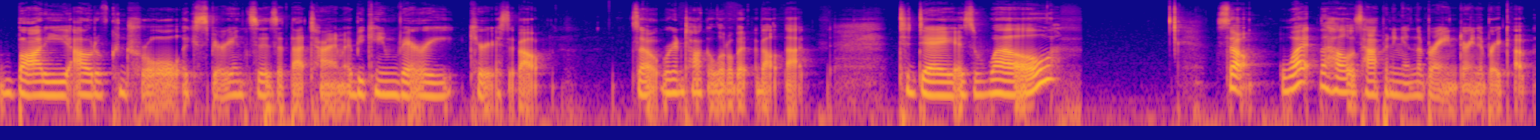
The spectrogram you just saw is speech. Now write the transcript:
body out of control experiences at that time i became very curious about. So we're going to talk a little bit about that today as well. So what the hell is happening in the brain during the breakup?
